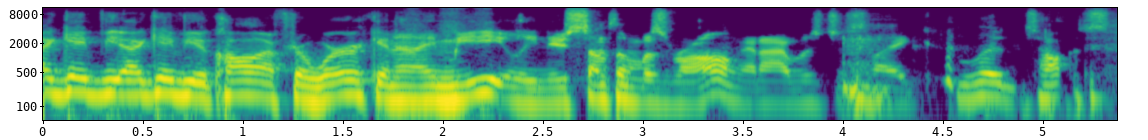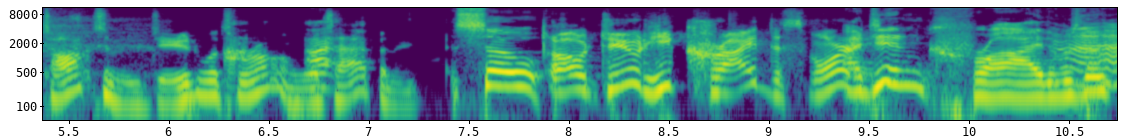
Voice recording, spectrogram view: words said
I gave you I gave you a call after work, and I immediately knew something was wrong, and I was just like, "What? Talk, just talk to me, dude. What's wrong? What's happening?" So Oh, dude, he cried this morning. I didn't cry. There was no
